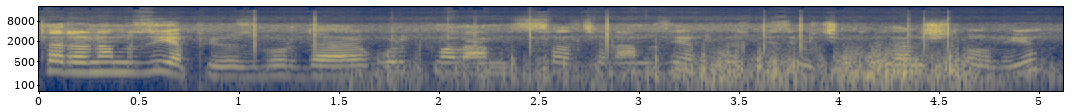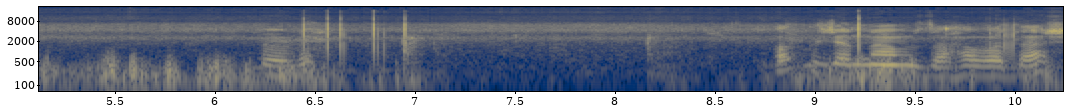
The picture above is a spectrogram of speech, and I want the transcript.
Taranamızı yapıyoruz burada. Kurutmalarımızı, salçalarımızı yapıyoruz. Bizim için kullanışlı oluyor. Böyle. Patlıcanlarımız da havadar.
